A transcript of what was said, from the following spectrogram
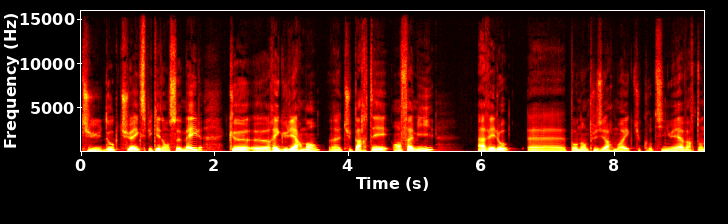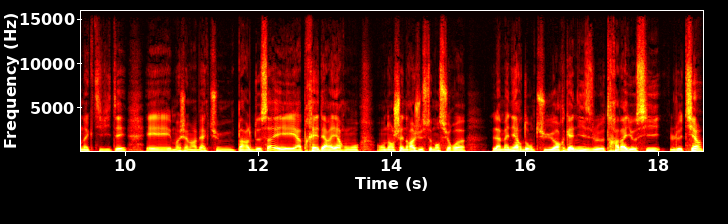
tu donc tu as expliqué dans ce mail que régulièrement tu partais en famille à vélo euh, pendant plusieurs mois et que tu continuais à avoir ton activité. Et moi, j'aimerais bien que tu me parles de ça. Et après, derrière, on, enchaînera justement sur euh, la manière dont tu organises le travail aussi, le tien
